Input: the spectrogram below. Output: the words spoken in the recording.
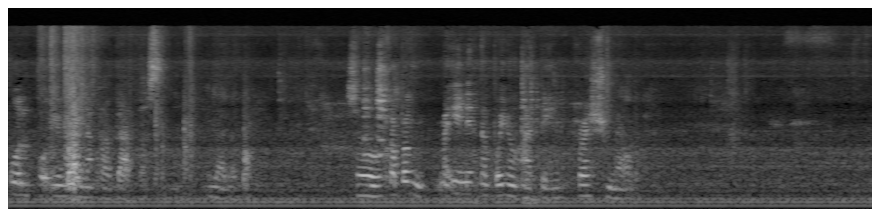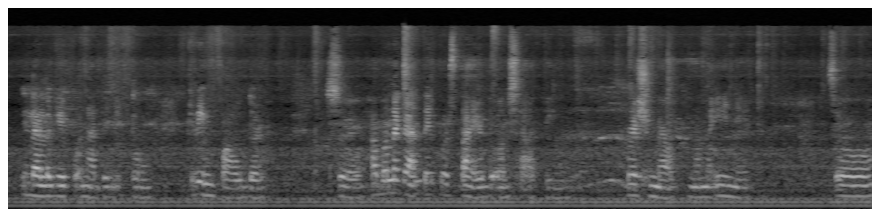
Full po yung pinakagatas na ilalagay. So, kapag mainit na po yung ating fresh milk, ilalagay po natin itong cream powder. So, habang nag-aantay po tayo doon sa ating fresh milk na mainit, so,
